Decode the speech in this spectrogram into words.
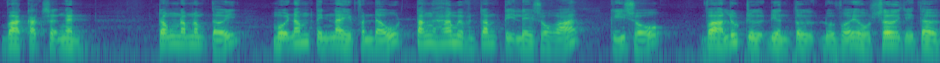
và các sở ngành. Trong 5 năm tới, mỗi năm tỉnh này phấn đấu tăng 20% tỷ lệ số hóa, ký số và lưu trữ điện tử đối với hồ sơ giấy tờ.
